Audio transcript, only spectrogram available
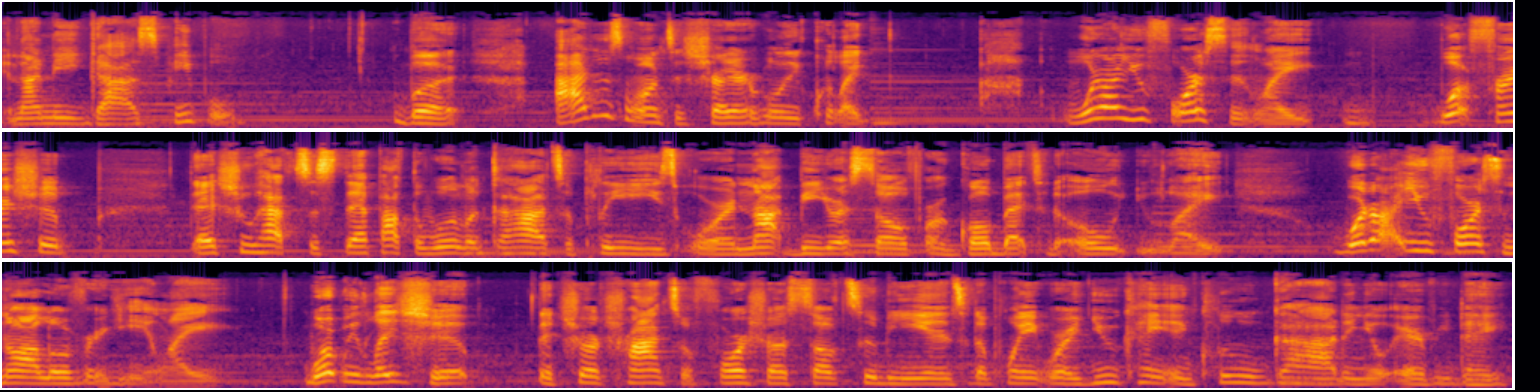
and I need God's people. But I just wanted to share that really quick. Like, what are you forcing? Like, what friendship that you have to step out the will of God to please or not be yourself or go back to the old you. Like, what are you forcing all over again? Like, what relationship that you're trying to force yourself to be in to the point where you can't include God in your everyday?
